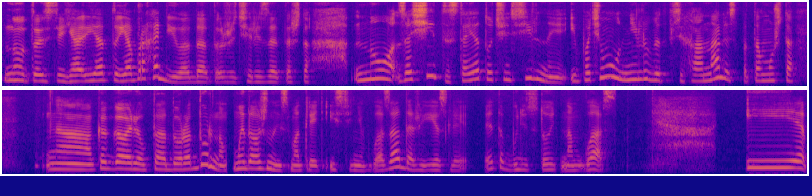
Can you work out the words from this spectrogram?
Ну, то есть я, я, я проходила, да, тоже через это, что... Но защиты стоят очень сильные. И почему не любят психоанализ? Потому что, а, как говорил Теодор Адорно, мы должны смотреть истине в глаза, даже если это будет стоить нам глаз. И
